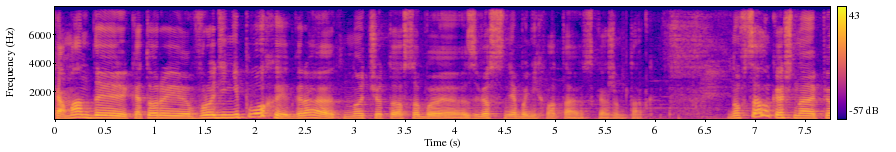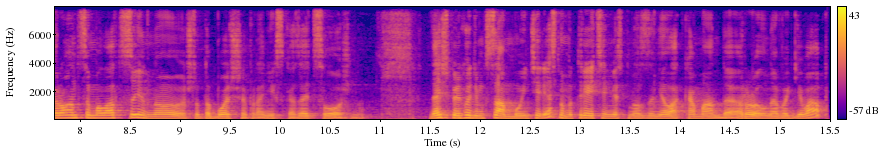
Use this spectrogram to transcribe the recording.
команды, которые вроде неплохо играют, но что-то особо звезд с неба не хватают, скажем так. Но в целом, конечно, перуанцы молодцы, но что-то большее про них сказать сложно. Дальше переходим к самому интересному. Третье место у нас заняла команда Royal Never Give Up.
